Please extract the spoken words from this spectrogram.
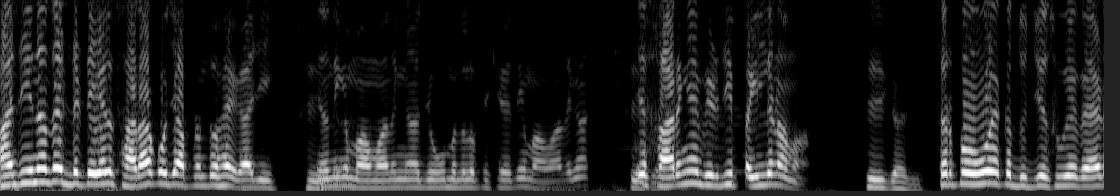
ਹਾਂਜੀ ਇਹਨਾਂ ਦਾ ਡਿਟੇਲ ਸਾਰਾ ਕੁਝ ਆਪਣੇ ਤੋਂ ਹੈਗਾ ਜੀ। ਇਹਨਾਂ ਦੀਆਂ ਮਾਵਾਂ ਦੀਆਂ ਜੋ ਮਤਲਬ ਪਿਛੇ ਦੀਆਂ ਮਾਵਾਂ ਦੀਆਂ। ਇਹ ਸਾਰੀਆਂ ਵੀਰ ਜੀ ਪਹਿਲਣਾ ਵਾ। ਠੀਕ ਹੈ ਜੀ। ਸਿਰਫ ਉਹ ਇੱਕ ਦੂਜੇ ਸੂਏ ਵੈੜ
